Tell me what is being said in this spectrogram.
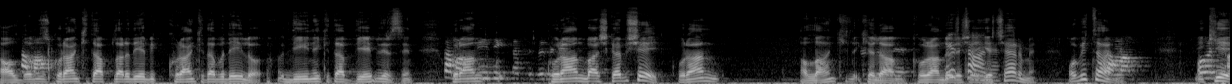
aldığımız Tamam. Kur'an kitapları diye bir Kur'an kitabı değil o. Dini kitap diyebilirsin. Tamam, Kur'an dini kitap. Kur'an başka bir şey. Kur'an Allah'ın ke- kelamı. Kur'an'da Bir öyle şey tane. geçer mi? O bir tane. Tamam. İki,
